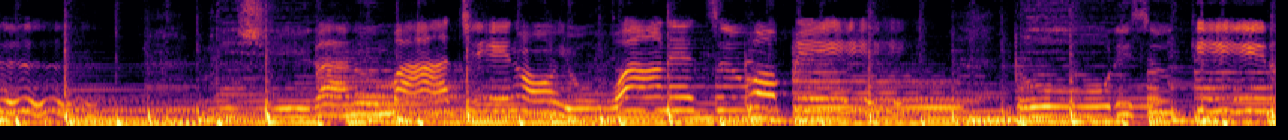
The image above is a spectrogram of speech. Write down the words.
見知らぬ街の弱熱をピー。通り過ぎる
